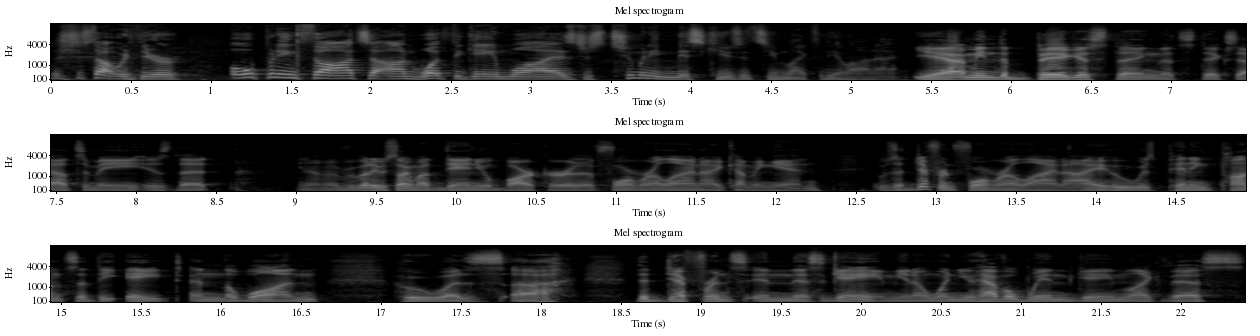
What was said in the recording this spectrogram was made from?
let's just start with your opening thoughts on what the game was. Just too many miscues, it seemed like, for the Illini. Yeah, I mean, the biggest thing that sticks out to me is that, you know, everybody was talking about Daniel Barker, the former Illini, coming in. It was a different former Illini who was pinning punts at the eight and the one who was uh, the difference in this game. You know, when you have a wind game like this,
